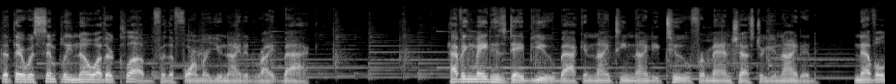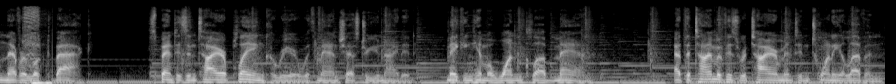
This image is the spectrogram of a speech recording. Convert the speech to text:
that there was simply no other club for the former United right back. Having made his debut back in 1992 for Manchester United, Neville never looked back. Spent his entire playing career with Manchester United, making him a one-club man. At the time of his retirement in 2011,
